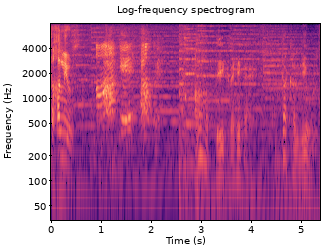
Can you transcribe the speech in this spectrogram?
दखल न्यूज़। आपके हक में। आप देख रहे हैं दखल न्यूज़।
